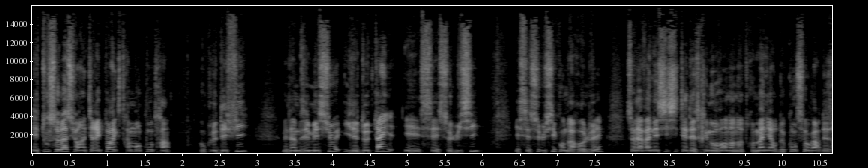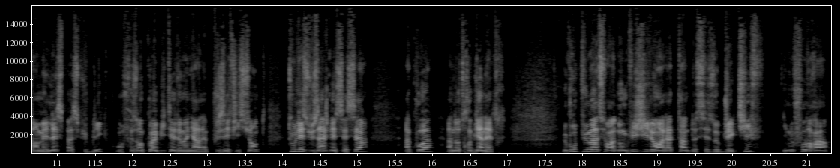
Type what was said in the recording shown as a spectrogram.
Et tout cela sur un territoire extrêmement contraint. Donc le défi, mesdames et messieurs, il est de taille et c'est celui-ci. Et c'est celui-ci qu'on doit relever. Cela va nécessiter d'être innovant dans notre manière de concevoir désormais l'espace public, en faisant cohabiter de manière la plus efficiente tous les usages nécessaires. À quoi? À notre bien-être. Le groupe Puma sera donc vigilant à l'atteinte de ces objectifs. Il nous faudra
